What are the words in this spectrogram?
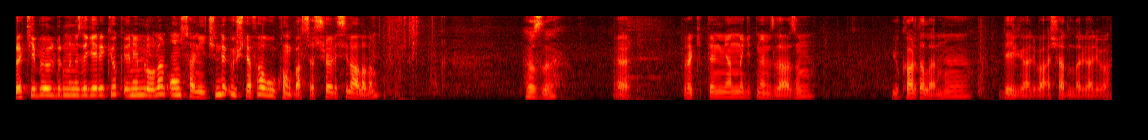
Rakibi öldürmenize gerek yok. Önemli olan 10 saniye içinde 3 defa Wukong basacağız. Şöyle silah alalım. Hızlı. Evet. Rakiplerin yanına gitmemiz lazım. Yukarıdalar mı? Değil galiba. Aşağıdalar galiba.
